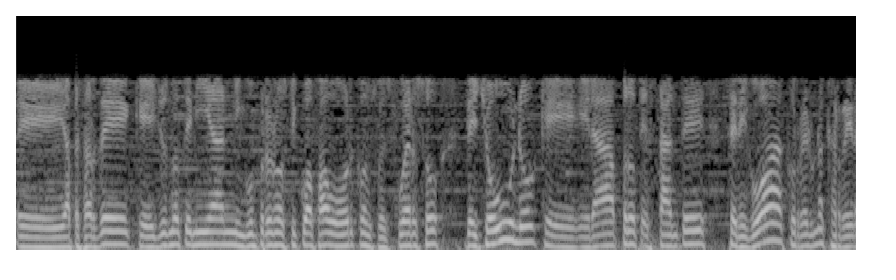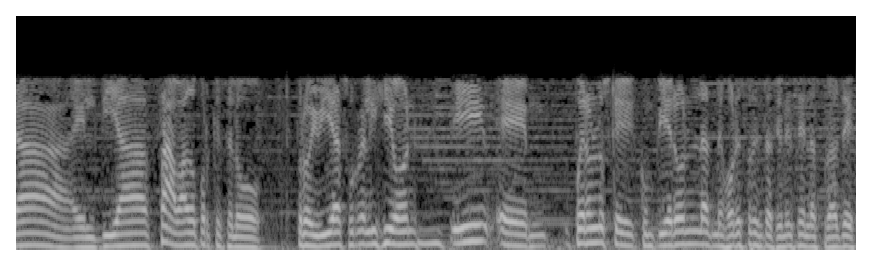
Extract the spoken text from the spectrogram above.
eh, a pesar de que ellos no tenían ningún pronóstico a favor con su esfuerzo. De hecho, uno que era protestante se negó a correr una carrera el día sábado porque se lo prohibía su religión y eh, fueron los que cumplieron las mejores presentaciones en las pruebas de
